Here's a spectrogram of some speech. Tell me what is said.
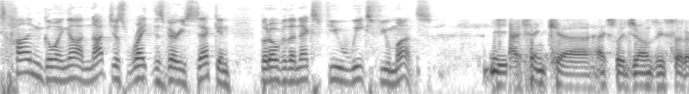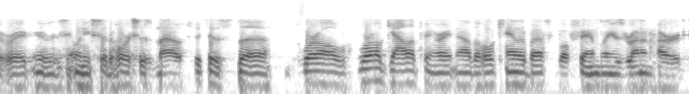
ton going on, not just right this very second, but over the next few weeks, few months. Yeah, I think uh, actually Jonesy said it right when he said horse's mouth because the we're all we're all galloping right now. The whole Canada basketball family is running hard,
